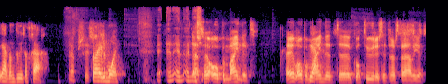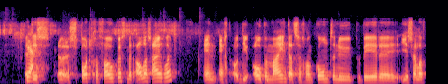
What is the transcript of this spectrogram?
ja, dan doe je dat graag. Ja, precies. Dat is wel heel mooi. En, en, en ja, het is heel open-minded. Heel open-minded ja. uh, cultuur is het in Australië. Het ja. is uh, sport gefocust met alles eigenlijk. En echt die open mind, dat ze gewoon continu proberen jezelf,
